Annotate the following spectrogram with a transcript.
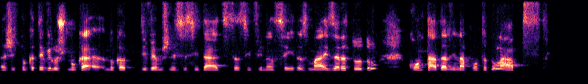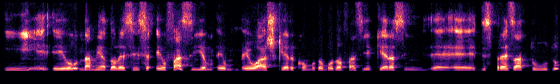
a gente nunca teve luxo, nunca, nunca tivemos necessidades, assim, financeiras, mas era tudo contado ali na ponta do lápis. E eu, na minha adolescência, eu fazia, eu, eu acho que era como o Dumbledore fazia, que era assim, é, é, desprezar tudo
